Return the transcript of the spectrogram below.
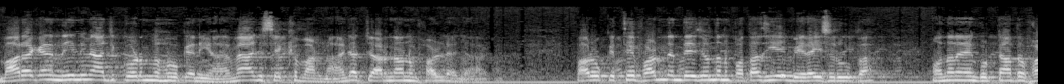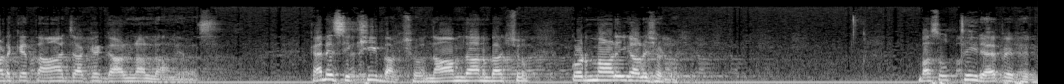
ਮਹਾਰਾਜ ਕਹਿੰਦੇ, ਨਹੀਂ ਨਹੀਂ, ਮੈਂ ਅੱਜ ਕੁੜਮ ਹੋ ਕੇ ਨਹੀਂ ਆਇਆ। ਮੈਂ ਅੱਜ ਸਿੱਖ ਬਣਨਾ ਜਾਂ ਚਰਨਾਂ ਨੂੰ ਫੜ ਲਿਆ ਜਾ ਪਰ ਉਹ ਕਿੱਥੇ ਫੜ ਦਿੰਦੇ ਸੀ, ਉਹਨਾਂ ਨੂੰ ਪਤਾ ਸੀ, ਇਹ ਮੇਰਾ ਹੀ ਸਰੂਪ ਆ। ਉਹਨਾਂ ਨੇ ਗੁੱਟਾਂ ਤੋਂ ਫੜ ਕੇ ਤਾਂ ਚੱਕ ਕੇ ਗਲ ਨਾਲ ਲਾ ਲਿਆ ਬਸ। ਕਹਿੰਦੇ, ਸਿੱਖੀ ਬਖਸ਼ੋ, ਨਾਮਦਾਨ ਬਖਸ਼ੋ, ਕੁੜਮਾਂ ਵਾਲੀ ਗੱਲ ਛੱਡੋ। ਬਸ ਉੱਥੇ ਹੀ ਰਹਿ ਪਏ ਫਿਰ।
